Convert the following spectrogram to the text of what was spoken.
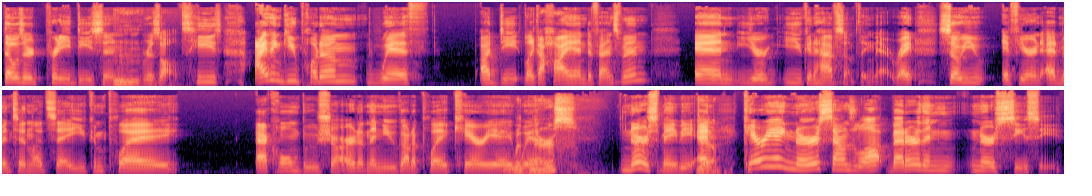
those are pretty decent Mm-hmm. results. He's I think you put him with a deep like a high end defenseman and you're you can have something there, right? So you if you're in Edmonton, let's say, you can play Ekholm Bouchard and then you got to play Carrier With with, Nurse. Nurse maybe. And Carrier Nurse sounds a lot better than Nurse Ceci.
